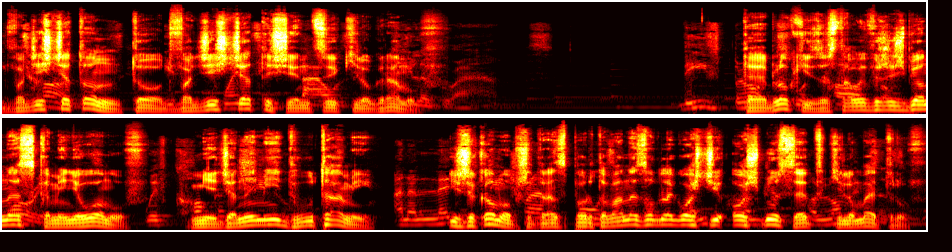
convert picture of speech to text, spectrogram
20 ton to 20 tysięcy kilogramów. Te bloki zostały wyrzeźbione z kamieniołomów, miedzianymi dłutami i rzekomo przetransportowane z odległości 800 kilometrów.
